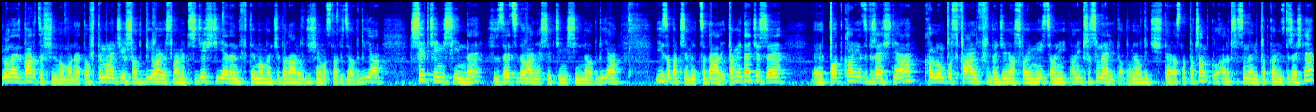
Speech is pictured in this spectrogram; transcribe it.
Luna jest bardzo silną monetą. W tym momencie już odbiła, już mamy 31 w tym momencie dolarów, dzisiaj mocno widzę odbija. Szybciej niż inne, zdecydowanie szybciej niż inne odbija. i zobaczymy co dalej. Pamiętajcie, że y, pod koniec września Columbus 5 będzie miał swoje miejsce, oni, oni przesunęli to, bo miało być teraz na początku, ale przesunęli pod koniec września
